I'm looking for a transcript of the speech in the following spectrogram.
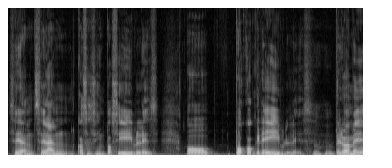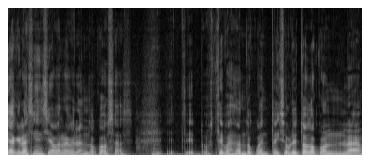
serán, serán cosas imposibles o poco creíbles. Pero a medida que la ciencia va revelando cosas, este, vos te vas dando cuenta, y sobre todo con la,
